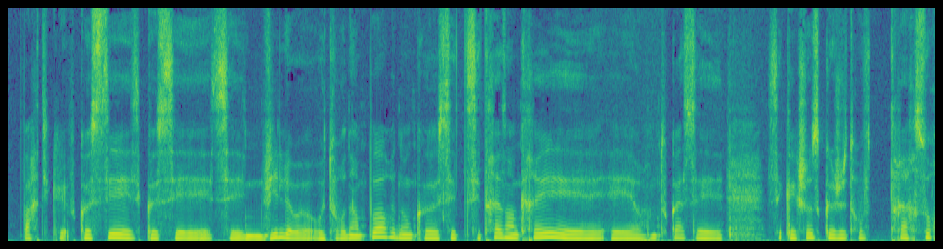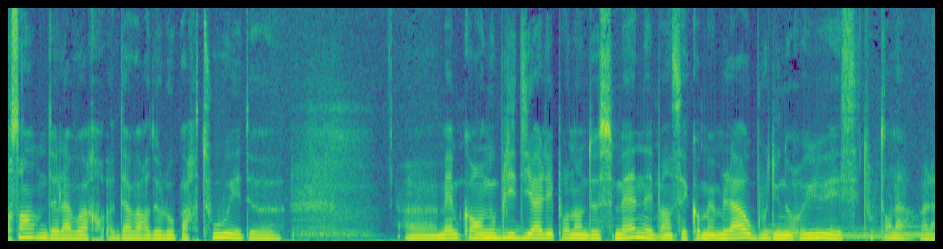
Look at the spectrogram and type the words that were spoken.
que c'est que c'est une ville autour d'un port, donc euh, c'est très ancré et, et, en tout cas c'est c'est quelque chose que je trouve très ressourçant de l'avoir d'avoir de l'eau partout et de euh, même quand on oublie d'y aller pendant deux semaines, et ben c'est quand même là au bout d'une rue et c'est tout le temps là, voilà.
